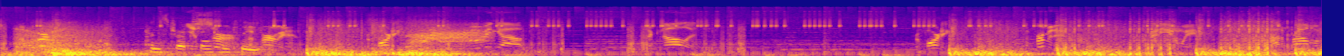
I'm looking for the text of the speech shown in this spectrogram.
Affirmative. Construction Yes, sir. complete. Affirmative. Reporting. Moving out. Acknowledged. Reporting. Affirmative. Ready and waiting. Not a problem.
